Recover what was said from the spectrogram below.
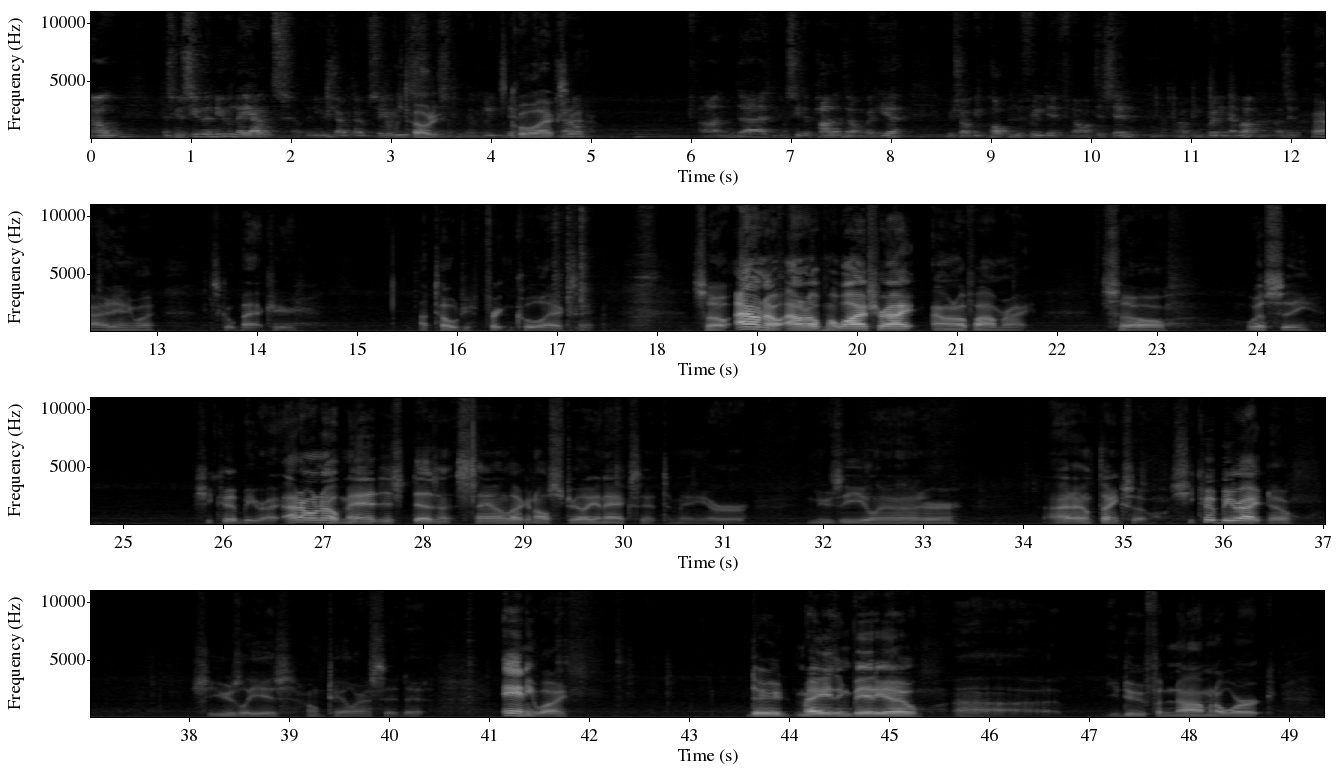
Now, as you can see the new layout of the new Shoutout series. Told you. Cool accent. And uh, you can see the palette down by here, which I'll be popping the three different artists in. And I'll be bringing them up as a... Alright, anyway. Let's go back here. I told you, freaking cool accent. So, I don't know. I don't know if my wife's right. I don't know if I'm right. So, we'll see. She could be right. I don't know, man. It just doesn't sound like an Australian accent to me. Or New Zealand. Or... I don't think so. She could be right, though. She usually is. Don't tell her I said that. Anyway. Dude, amazing video. Uh, you do phenomenal work.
